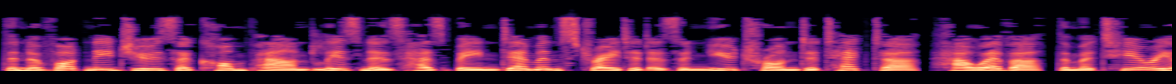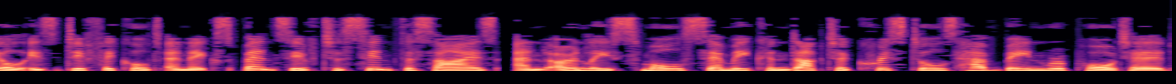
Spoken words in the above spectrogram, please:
The Novotny-Juza compound LiZnAs has been demonstrated as a neutron detector, however, the material is difficult and expensive to synthesize, and only small semiconductor crystals have been reported.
